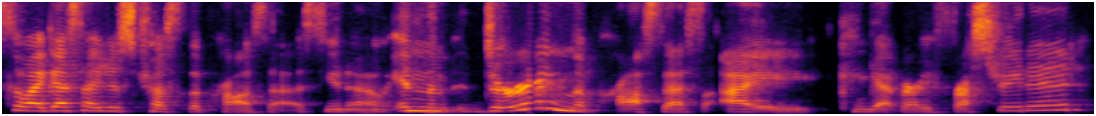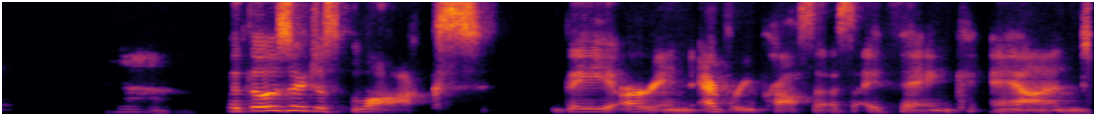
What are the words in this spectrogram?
so I guess I just trust the process, you know, in the, during the process, I can get very frustrated, yeah. but those are just blocks they are in every process i think and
